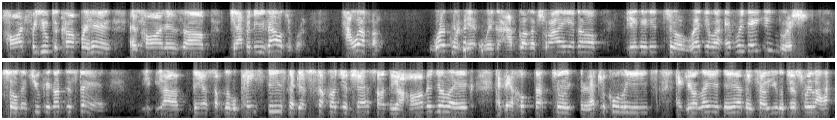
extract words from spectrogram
hard for you to comprehend as hard as um, Japanese algebra. However, work with it. When I'm going to try and uh, get it into regular, everyday English so that you can understand. Uh, there's some little pasties that get stuck on your chest, on your arm and your leg, and they're hooked up to electrical leads, and you're laying there. They tell you to just relax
